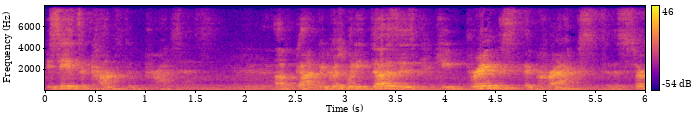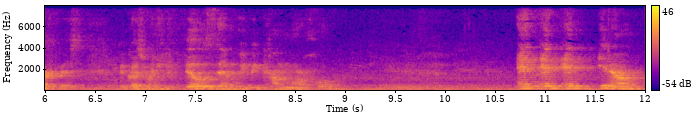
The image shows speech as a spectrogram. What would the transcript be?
You see, it's a constant process of God because what he does is he brings the cracks to the surface because when he fills them, we become more whole. And, and, and you know,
